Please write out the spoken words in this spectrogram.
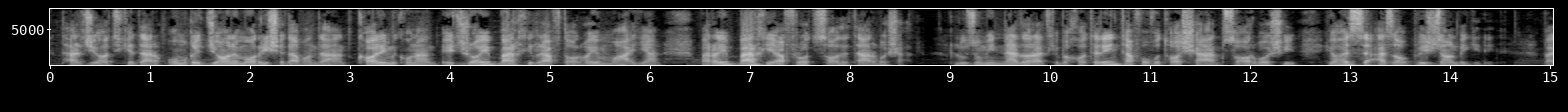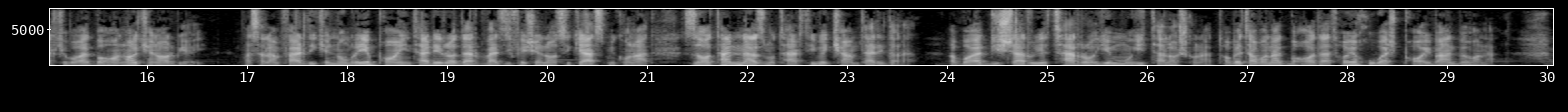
ترجیحاتی که در عمق جان ما ریشه دواندهاند کاری می کنند اجرای برخی رفتارهای معین برای برخی افراد ساده تر باشد. لزومی ندارد که به خاطر این تفاوتها شرمسار باشید یا حس عذاب وجدان بگیرید بلکه باید با آنها کنار بیایید. مثلا فردی که نمره پایینتری را در وظیفه شناسی کسب می کند ذاتا نظم و ترتیب کمتری دارد و باید بیشتر روی طراحی محیط تلاش کند تا بتواند به عادتهای خوبش پایبند بماند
